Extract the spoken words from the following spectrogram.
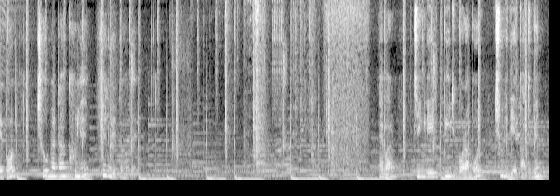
এরপর ছোবড়াটা খুলে ফেলে দিতে হবে। এবার চিংড়ির পিঠ বরাবর ছুরি দিয়ে কাটবেন।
